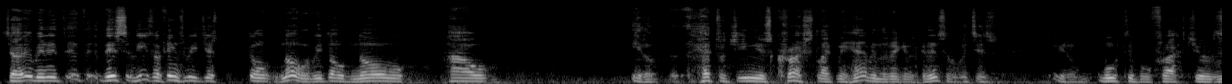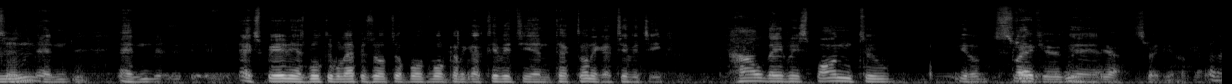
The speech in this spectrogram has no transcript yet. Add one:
So I mean, it, it, this these are things we just don't know. We don't know how you know heterogeneous crust like we have in the Reykjanes Peninsula, which is you know multiple fractures and and and experience multiple episodes of both volcanic activity and tectonic activity. How they respond to you know Straight here, yeah, yeah Yeah, straight here. Okay.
